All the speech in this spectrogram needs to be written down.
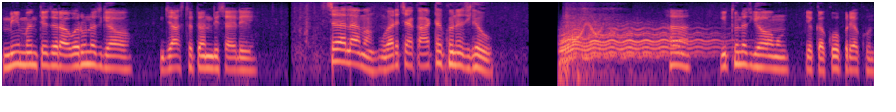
मी म्हणते जरा वरूनच घ्यावं जास्त तण दिसायले. चला मग वरच्या काठकूनच घेऊ. हां इथूनच घ्यावा मग एका कोपऱ्याकून.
